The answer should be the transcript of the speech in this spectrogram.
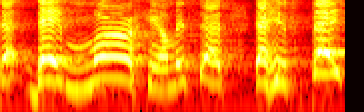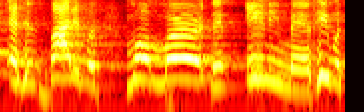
that they murdered him, it says that his face and his body was more murdered than any man's. He was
